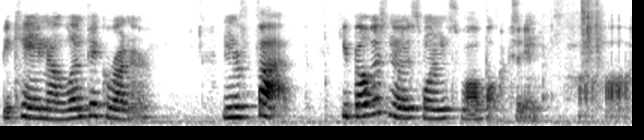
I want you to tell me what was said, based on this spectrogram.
became an Olympic runner. Number five, he broke his nose once while boxing. Ha ha.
